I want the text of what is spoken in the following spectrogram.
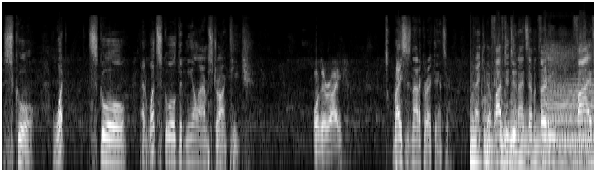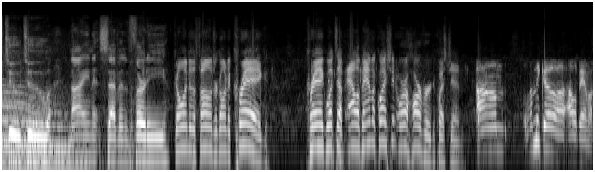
school. What school? At what school did Neil Armstrong teach? Was it Rice? Rice is not a correct answer. Thank you, though. 522 9730. 522 9730. Going to the phones. We're going to Craig. Craig, what's up? Alabama question or a Harvard question? Um, let me go uh, Alabama.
